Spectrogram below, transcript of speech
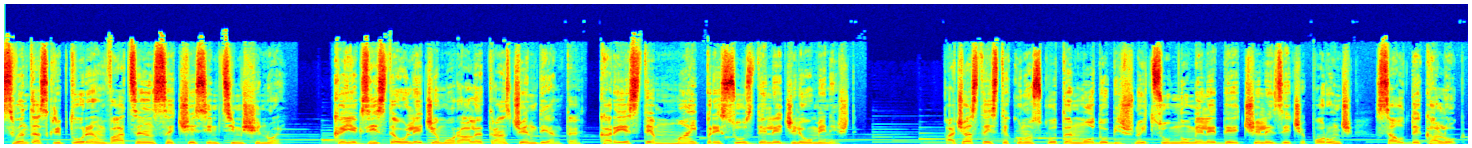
Sfânta Scriptură învață însă ce simțim și noi, că există o lege morală transcendentă care este mai presus de legile omenești. Aceasta este cunoscută în mod obișnuit sub numele de cele 10 porunci sau decalog.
